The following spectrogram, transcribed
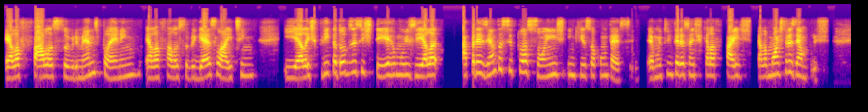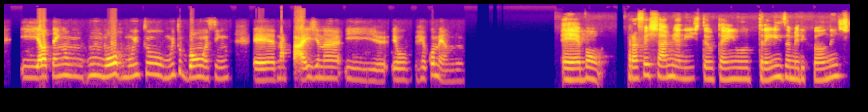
ela fala sobre mansplaining, ela fala sobre gaslighting, e ela explica todos esses termos e ela apresenta situações em que isso acontece. É muito interessante que ela faz, ela mostra exemplos. E ela tem um, humor muito muito bom assim é, na página e eu recomendo. É bom. Para fechar minha lista, eu tenho três americanas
